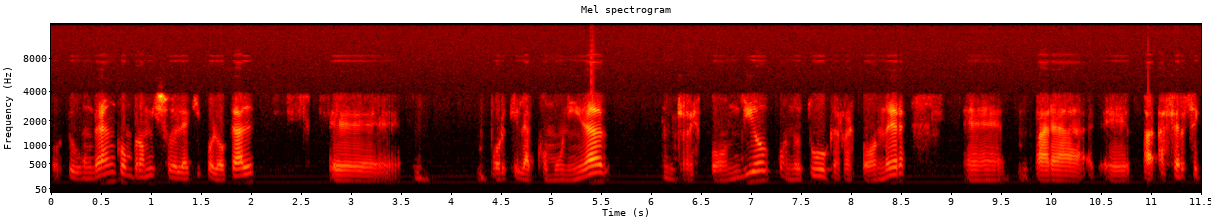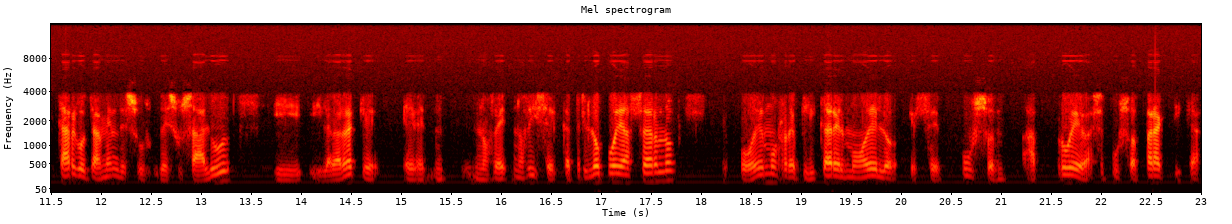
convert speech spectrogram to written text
porque hubo un gran compromiso del equipo local, eh, porque la comunidad respondió cuando tuvo que responder eh, para, hacerse cargo también de su, de su salud. Y, la verdad que nos, nos dice, Catriló puede hacerlo, podemos replicar el modelo que se puso a prueba, se puso a práctica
